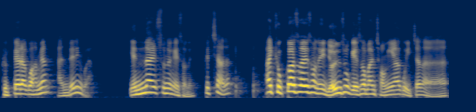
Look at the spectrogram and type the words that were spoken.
극대라고 하면 안 되는 거야. 옛날 수능에서는. 그렇지 않아? 아니, 교과서에서는 연속에서만 정의하고 있잖아.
